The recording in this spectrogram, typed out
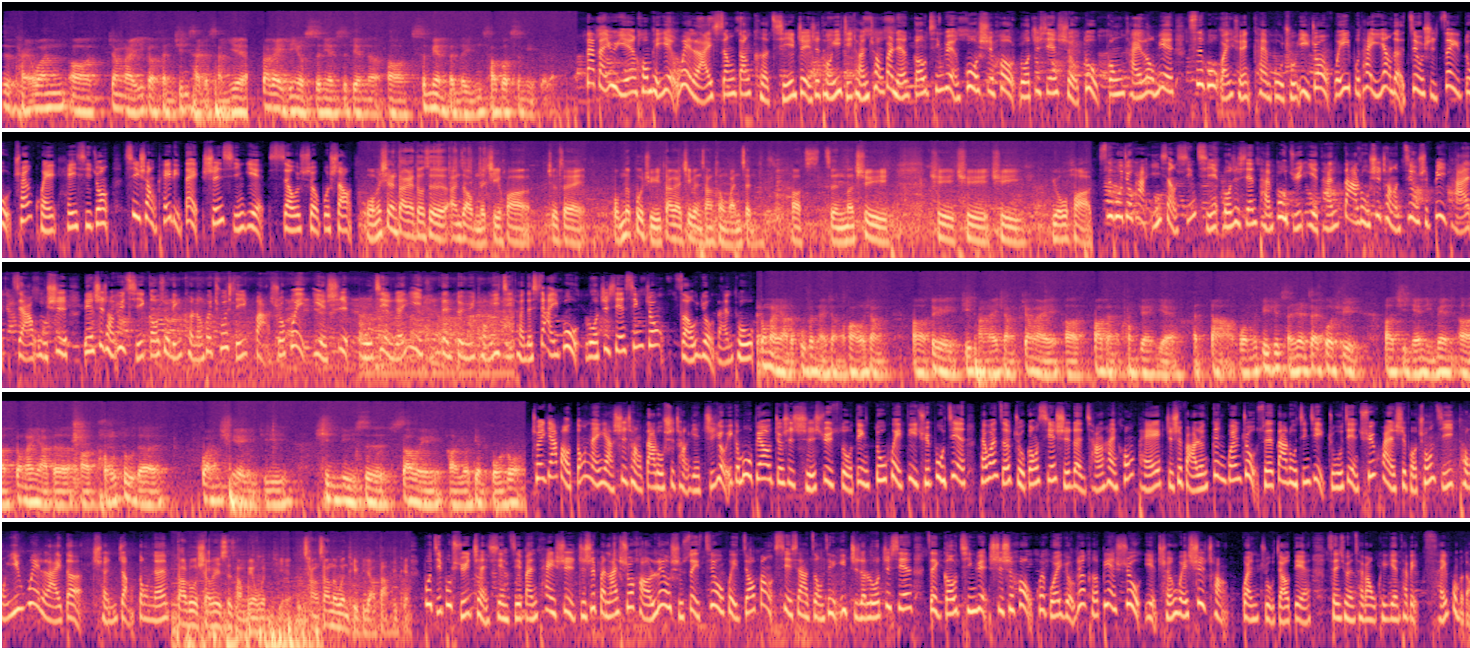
是台湾呃将来一个很精彩的产业，大概已经有十年时间了，呃，吃面粉的已经超过吃米的了。大胆预言，烘焙业未来相当可期。这也是统一集团创办人高清苑过世后，罗志先首度公开露面，似乎完全看不出异状。唯一不太一样的就是再度穿回黑西装，系上黑领带，身形也消瘦不少。我们现在大概都是按照我们的计划，就在我们的布局大概基本上很完整，哦，怎么去去去去。优化似乎就怕影响心情。罗志先谈布局，也谈大陆市场，就是必谈家务事。连市场预期高秀玲可能会出席法说会，也是不见人影。但对于统一集团的下一步，罗志先心中早有蓝图。东南亚的部分来讲的话，我想，呃，对集团来讲，将来呃发展的空间也很大。我们必须承认，在过去呃几年里面，呃，东南亚的呃投诉的关切以及。心力是稍微啊有点薄弱。除了押宝东南亚市场，大陆市场也只有一个目标，就是持续锁定都会地区部件。台湾则主攻鲜食冷藏和烘焙，只是法人更关注，随着大陆经济逐渐趋缓，是否冲击统一未来的成长动能？大陆消费市场没有问题，厂商的问题比较大一点。不急不徐展现接班态势，只是本来说好六十岁就会交棒卸下总经理一职的罗志先，在高清院逝世后，会不会有任和？变数也成为市场关注焦点。三新闻采访吴克燕台北采访报道。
